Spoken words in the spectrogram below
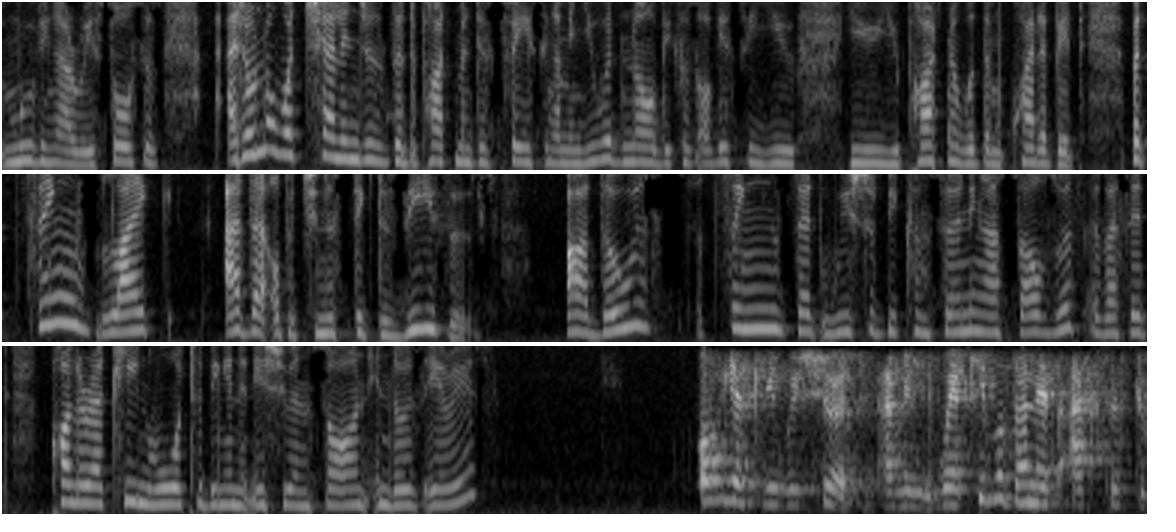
moving our resources? I don't know what challenges the department is facing. I mean you would know because obviously you you you partner with them quite a bit. But things like other opportunistic diseases are those things that we should be concerning ourselves with? As i said cholera clean water being an issue and so on in those areas Obviously, we should. I mean, where people don't have access to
